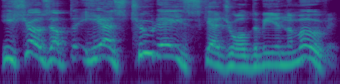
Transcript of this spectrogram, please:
he shows up. He has two days scheduled to be in the movie,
